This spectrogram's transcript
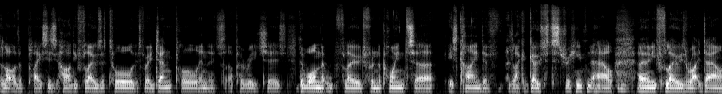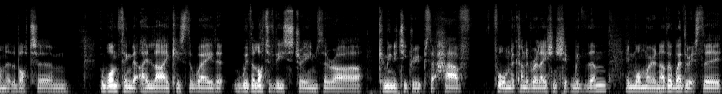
a lot of the places it hardly flows at all. It's very gentle in its upper reaches. The one that flowed from the Pointer is kind of like a ghost stream now, it only flows right down at the bottom one thing that I like is the way that with a lot of these streams, there are community groups that have formed a kind of relationship with them in one way or another, whether it's the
